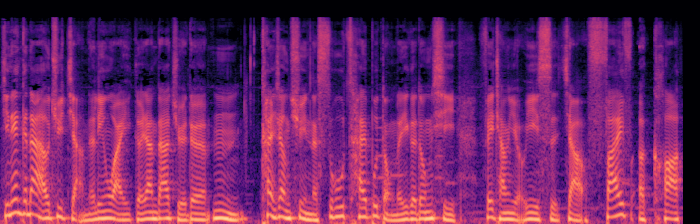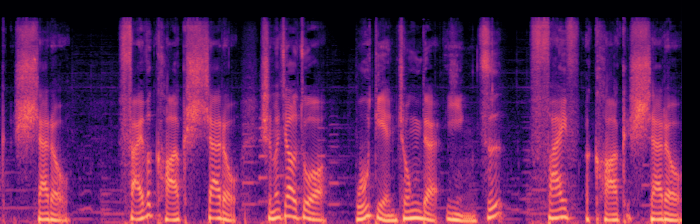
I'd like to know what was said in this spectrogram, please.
今天跟大家要去讲的另外一个让大家觉得嗯，看上去呢似乎猜不懂的一个东西，非常有意思，叫 five o'clock shadow。Five o'clock shadow，什么叫做五点钟的影子，five o'clock shadow，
